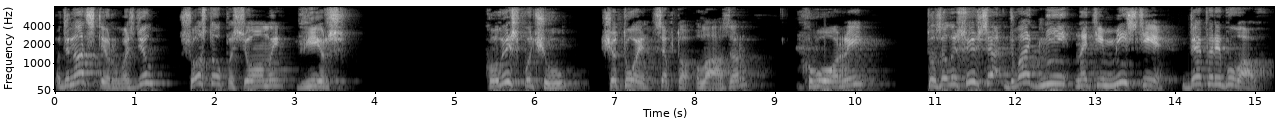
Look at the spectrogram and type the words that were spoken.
11 розділ 6 по 7 вірш. Коли ж почув, що той, цебто Лазар, хворий, то залишився два дні на тім місці, де перебував.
